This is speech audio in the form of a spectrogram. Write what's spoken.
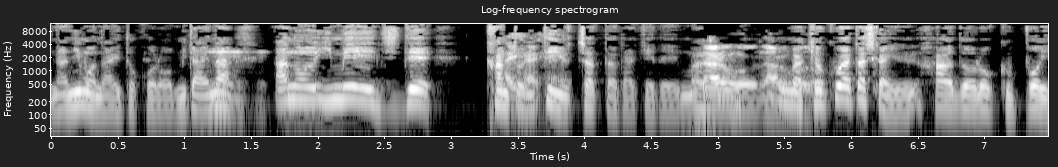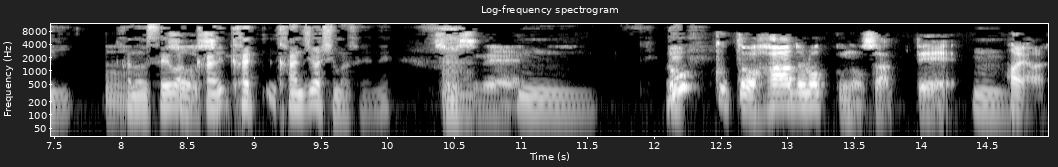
何もないところみたいな、うんうんあのイメージでカントリーって言っちゃっただけで、まあなるほどなるほどまあ曲は確かにハードロックっぽい可能性は、そうですねかか感じはしますよね。そうですねう。ん。ロックとハードロックの差って、うん。はいは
